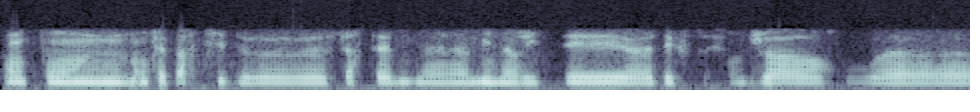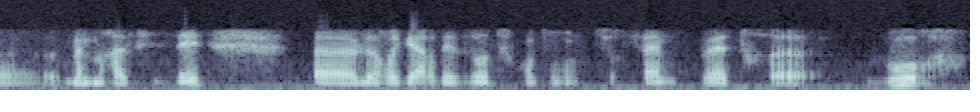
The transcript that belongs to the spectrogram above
quand on, fait partie de certaines minorités euh, d'expression de genre ou euh, même racisées, euh, le regard des autres quand on monte sur scène peut être euh, lourd.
